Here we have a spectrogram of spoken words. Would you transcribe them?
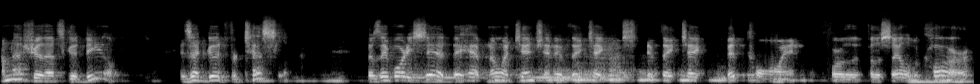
I'm not sure that's a good deal. Is that good for Tesla? because they've already said they have no intention if they take if they take Bitcoin for the for the sale of a car,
